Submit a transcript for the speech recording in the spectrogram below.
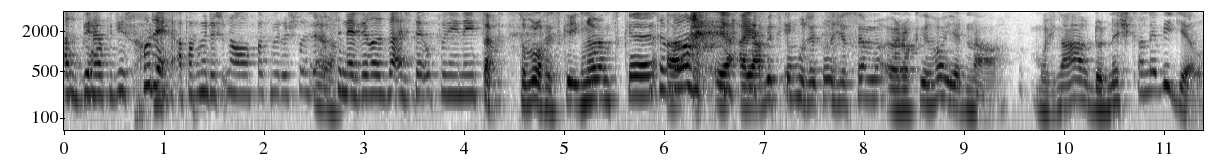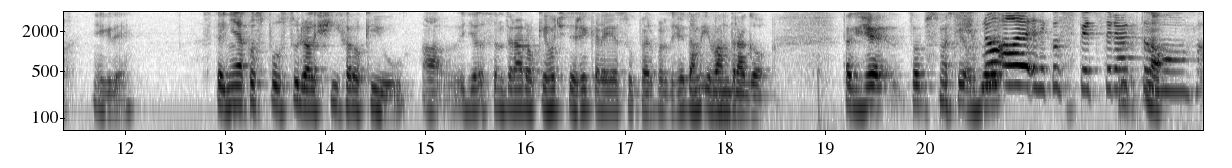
a zběhat po těch schodech. A pak mi došlo, no, pak mi došlo že jo. asi nevyleze a že to je úplně jiný film. Tak to bylo hezky ignorantské to bylo a, já, a já bych k tomu řekl, že jsem Rockyho jedna možná do dneška neviděl nikdy. Stejně jako spoustu dalších Rockyů. A viděl jsem teda Rockyho 4, který je super, protože je tam Ivan Drago. Takže to jsme si odbyli. No ale jako zpět teda k tomu, no. uh,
